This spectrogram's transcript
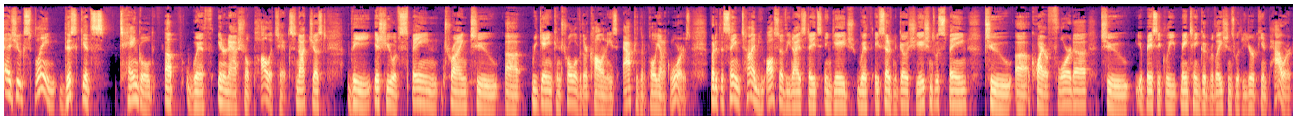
As you explain, this gets tangled up with international politics, not just the issue of Spain trying to uh, regain control over their colonies after the Napoleonic Wars. But at the same time, you also have the United States engaged with a set of negotiations with Spain to uh, acquire Florida, to you know, basically maintain good relations with a European power.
